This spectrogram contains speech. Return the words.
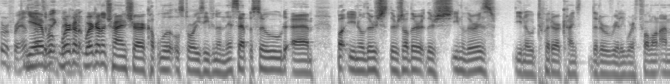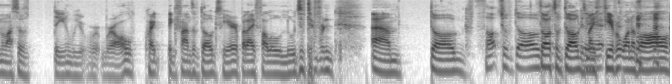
a- a friend. Yeah, That's we're, big we're gonna we're gonna try and share a couple of little stories even in this episode. Um, but you know, there's there's other there's you know there is you know Twitter accounts that are really worth following. I'm a massive you know we we're, we're all quite big fans of dogs here, but I follow loads of different um dog Thoughts of dog. thoughts of dogs is my Yeah. favorite one of all.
